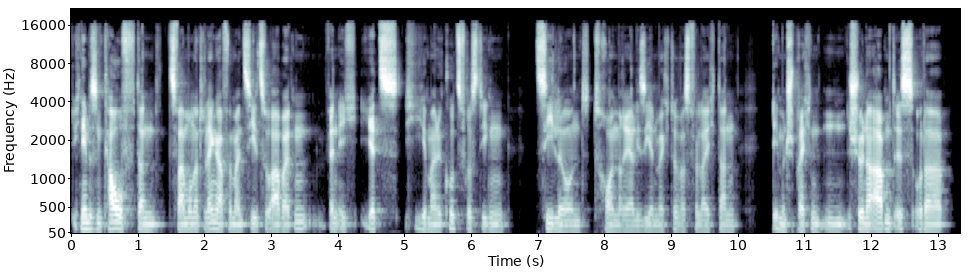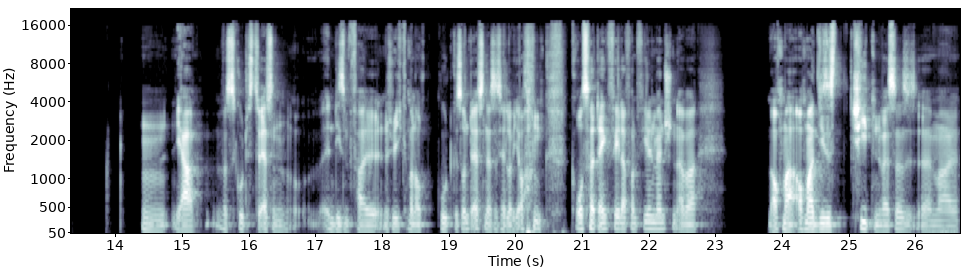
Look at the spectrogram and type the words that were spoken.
ich nehme es in Kauf, dann zwei Monate länger für mein Ziel zu arbeiten, wenn ich jetzt hier meine kurzfristigen Ziele und Träume realisieren möchte, was vielleicht dann dementsprechend ein schöner Abend ist oder mh, hm, ja, was Gutes zu essen. In diesem Fall, natürlich kann man auch gut gesund essen, das ist ja, glaube ich, auch ein großer Denkfehler von vielen Menschen, aber auch mal, auch mal dieses Cheaten, weißt du, äh, mal,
